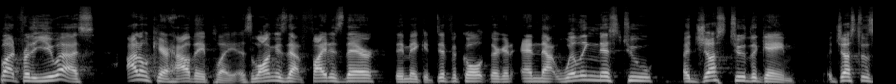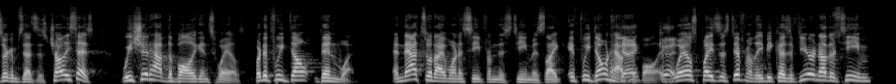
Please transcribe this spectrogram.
But for the U.S., I don't care how they play. As long as that fight is there, they make it difficult. They're going to, and that willingness to adjust to the game, adjust to the circumstances. Charlie says we should have the ball against Wales, but if we don't, then what? And that's what I want to see from this team is like if we don't have Okay, the ball, if. Wales plays us differently, because if you're another team,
